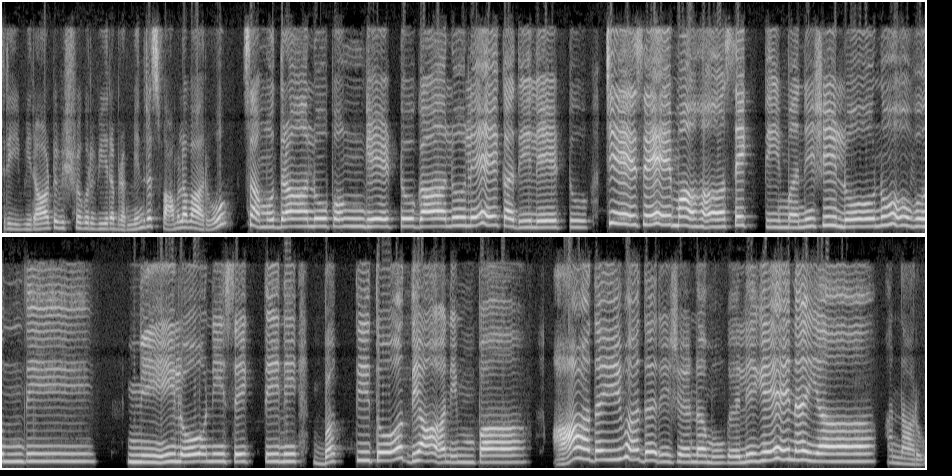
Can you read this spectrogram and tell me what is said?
శ్రీ విరాటు విశ్వగురు వీర బ్రహ్మేంద్ర స్వాముల వారు సముద్రాలు పొంగేట్టు గాలులే కదిలేట్టు చేసే మహాశక్తి మనిషిలోనూ ఉంది. నీలోని శక్తిని భక్తితో ధ్యానింప. ఆ దైవ దర్శనము గలిగేనయ్యా అన్నారు.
